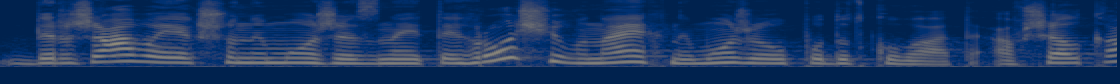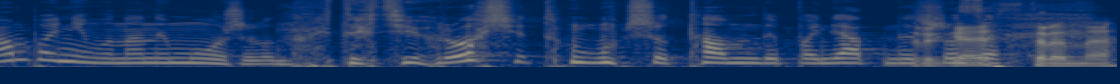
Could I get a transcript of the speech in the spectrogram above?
держава, якщо не може знайти гроші, вона їх не може оподаткувати. А в Shell Company вона не може знайти ті гроші, тому що там непонятно, що за страна.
